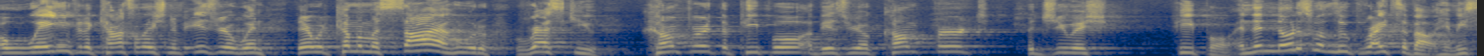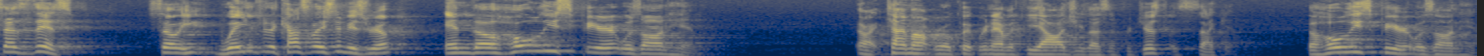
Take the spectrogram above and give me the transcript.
awaiting for the consolation of Israel when there would come a Messiah who would rescue, comfort the people of Israel, comfort the Jewish people. And then notice what Luke writes about him. He says this. So he waited for the consolation of Israel, and the Holy Spirit was on him. All right, time out real quick. We're going to have a theology lesson for just a second. The Holy Spirit was on him.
